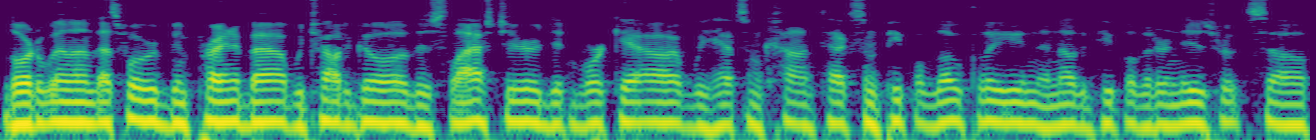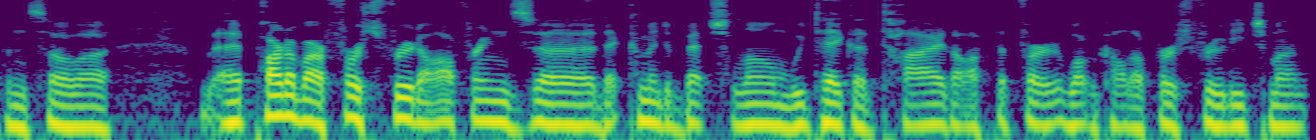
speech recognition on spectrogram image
Lord willing, that's what we've been praying about. We tried to go this last year. It didn't work out. We have some contacts, some people locally, and then other people that are in Israel itself. And so uh, part of our first fruit offerings uh, that come into Bet Shalom, we take a tithe off the first, what we call our first fruit each month.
